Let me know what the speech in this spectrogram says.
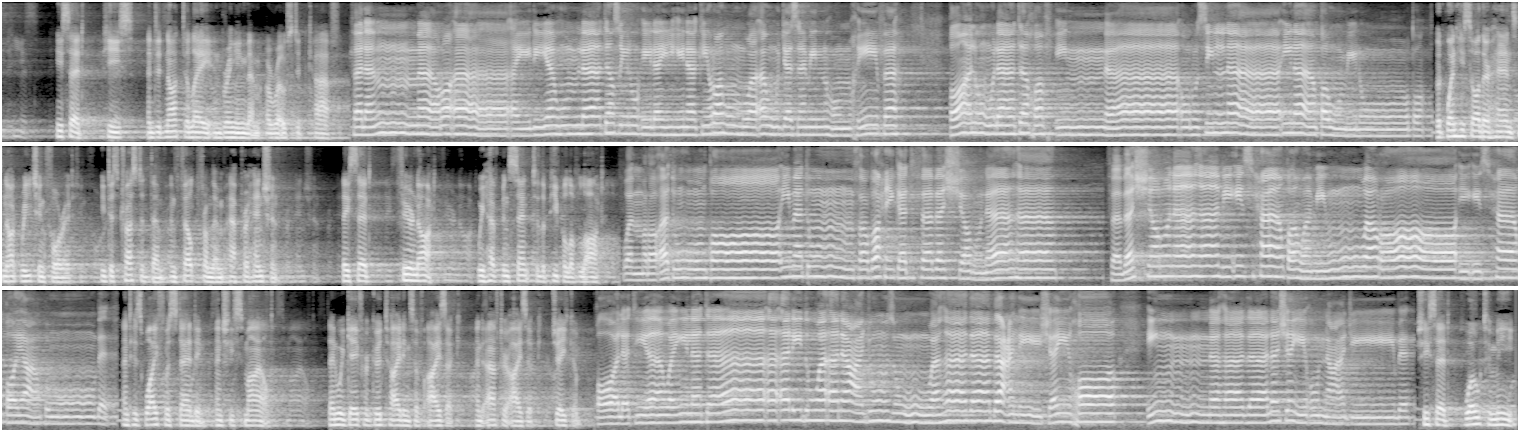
He said, Peace, and did not delay in bringing them a roasted calf. فلما رأى أيديهم لا تصل إليه نكرهم وأوجس منهم خيفة قالوا لا تخف إنا أرسلنا إلى قوم لوط But when he saw their hands not reaching for it, he distrusted them and felt from them apprehension. They said, Fear not, we have been sent to the people of Lot. وامرأته قائمة فضحكت فبشرناها فبشرناها بإسحاق ومن وراء إسحاق يعقوب And his wife was standing, and she smiled. Then we gave her good tidings of Isaac, and after Isaac, Jacob. قالت يا ويلتى أألد وأنا عجوز وهذا بعلي شيخا إن هذا لشيء عجيب She said, Woe to me!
